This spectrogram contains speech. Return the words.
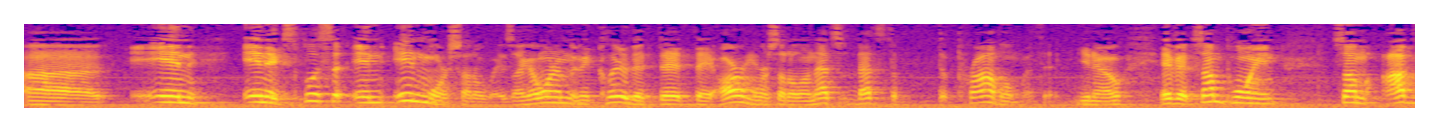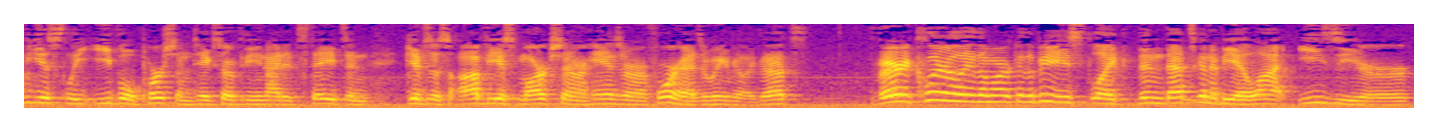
Uh, in in explicit in, in more subtle ways. Like I want to make clear that, that they are more subtle, and that's that's the the problem with it. You know, if at some point some obviously evil person takes over the United States and gives us obvious marks in our hands or our foreheads, and we can be like, that's very clearly the mark of the beast. Like then that's going to be a lot easier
